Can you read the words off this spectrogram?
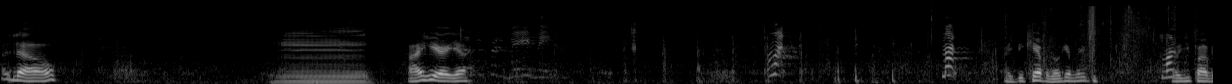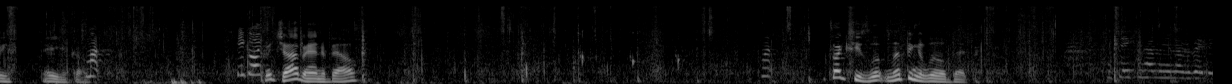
hello. I hear you. Come on. Come on. Hey, be careful. Don't get me. Come on. Oh, you probably. There you go. Come on. Keep going. Good job, Annabelle. Come on. Looks like she's limping a little bit. I think you're having another baby.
